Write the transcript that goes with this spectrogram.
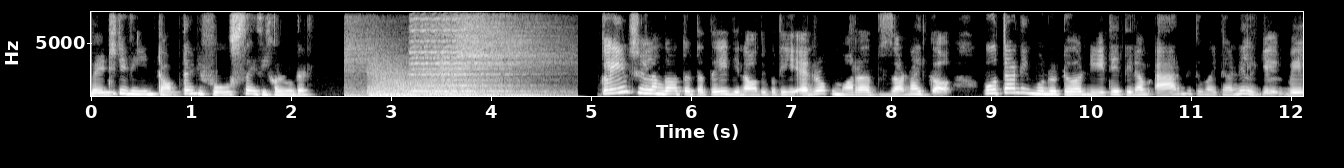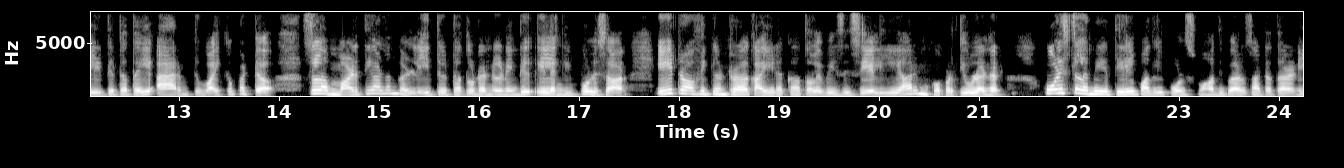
வெடி டிவியின் டாப் டுவெண்ட்டி ஃபோர் செய்திகளுடன். கிளீன் ஸ்ரீலங்கா திட்டத்தை ஜனாதிபதி என்ரோகுமார ஜனநாயகா புத்தாண்டை முன்னிட்டு நேற்றைய தினம் ஆரம்பித்து வைத்த நிலையில் வேலை திட்டத்தை ஆரம்பித்து வைக்கப்பட்ட சில மணித்தியாளங்கள் இத்திட்டத்துடன் இணைந்து இலங்கை போலீசார் இ டிராபிக் என்ற கையடக்க தொலைபேசி செயலியை அறிமுகப்படுத்தியுள்ளனர். போலீஸ் தலைமையத்தில் பதில் போலீஸ் மா அதிபர் சட்டத்தரணி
